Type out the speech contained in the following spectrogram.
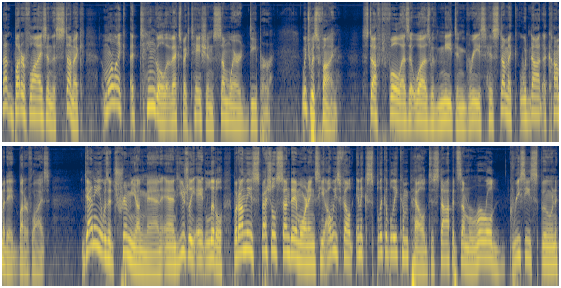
not butterflies in the stomach, more like a tingle of expectation somewhere deeper. Which was fine. Stuffed full as it was with meat and grease, his stomach would not accommodate butterflies. Danny was a trim young man and usually ate little, but on these special Sunday mornings he always felt inexplicably compelled to stop at some rural greasy spoon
